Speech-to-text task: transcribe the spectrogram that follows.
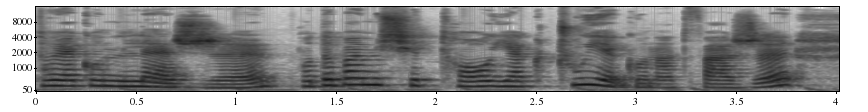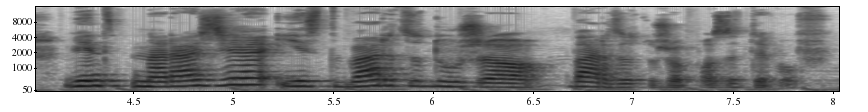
to, jak on leży, podoba mi się to, jak czuję go na twarzy, więc na razie jest bardzo dużo, bardzo dużo pozytywów.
